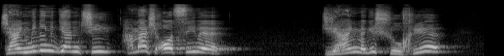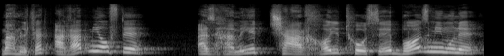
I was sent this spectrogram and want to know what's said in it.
جنگ می‌دونید یعنی چی؟ همش آسیبه. جنگ مگه شوخیه؟ مملکت عقب میافته. از همه چرخهای توسعه باز میمونه.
